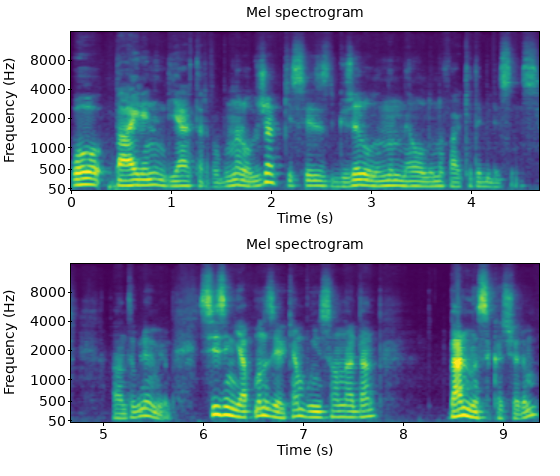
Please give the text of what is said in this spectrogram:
o dairenin diğer tarafı. Bunlar olacak ki siz güzel olanın ne olduğunu fark edebilirsiniz. Anlatabiliyor muyum? Sizin yapmanız gereken bu insanlardan ben nasıl kaçarım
